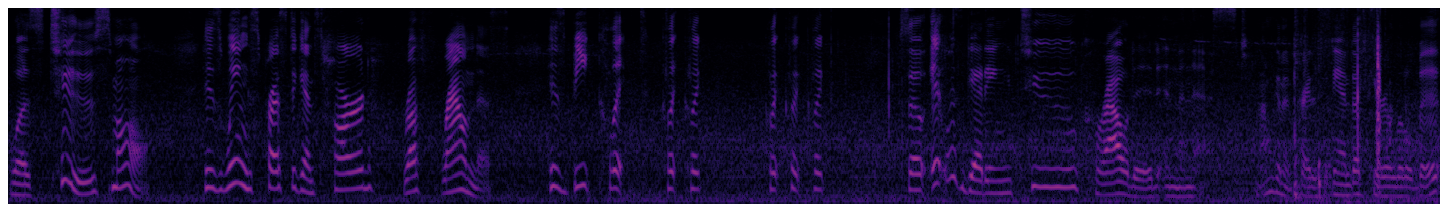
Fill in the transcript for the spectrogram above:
was too small. His wings pressed against hard, rough roundness. His beak clicked, click, click, click, click, click. So it was getting too crowded in the nest. I'm gonna try to stand up here a little bit.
